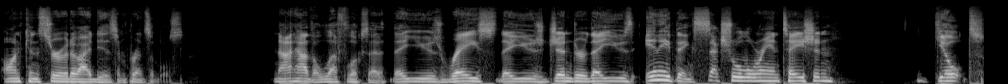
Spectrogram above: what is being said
on conservative ideas and principles. Not how the left looks at it. They use race, they use gender, they use anything, sexual orientation, guilt.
